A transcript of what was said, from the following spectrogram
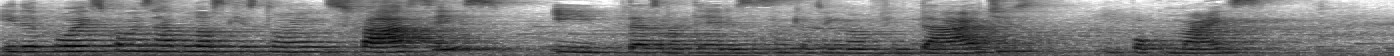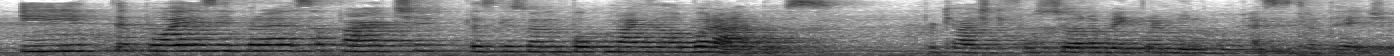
e depois começar pelas questões fáceis e das matérias assim que eu tenho afinidade, um pouco mais. E depois ir para essa parte das questões um pouco mais elaboradas, porque eu acho que funciona bem para mim essa estratégia.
